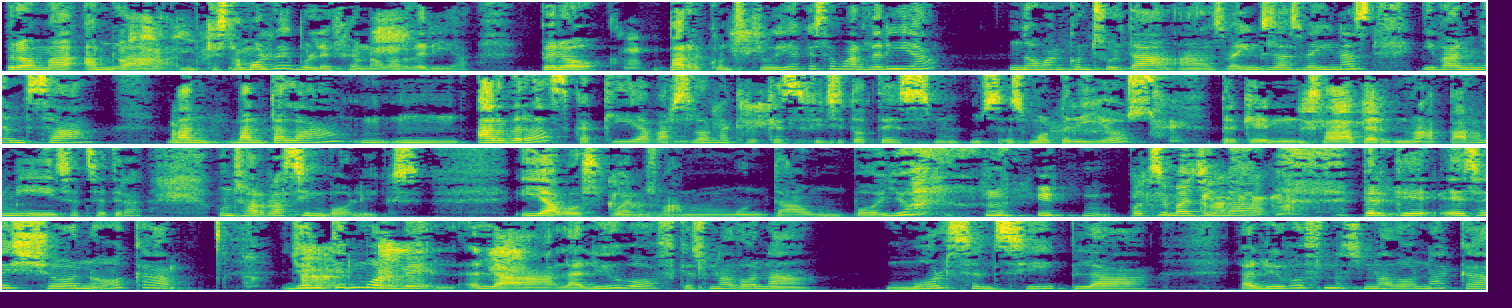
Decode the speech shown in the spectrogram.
però amb, amb la, que està molt bé voler fer una guarderia, però per construir aquesta guarderia no van consultar als veïns i les veïnes i van llançar, van, van talar mm, arbres, que aquí a Barcelona crec que és, fins i tot és, és molt perillós, Sí. perquè s'ha de donar permís, etc. uns arbres simbòlics. I llavors, bueno, es van muntar un pollo, pots imaginar, perquè és això, no?, que jo entenc molt bé la, la Lyubov, que és una dona molt sensible, la Lyubov és una dona que,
